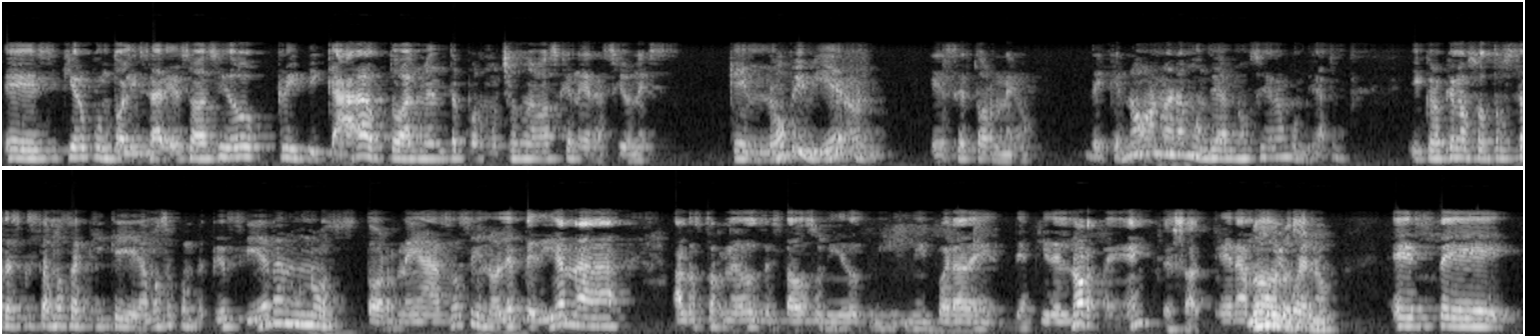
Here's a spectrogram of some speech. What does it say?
eh, si quiero puntualizar eso, ha sido criticada actualmente por muchas nuevas generaciones que no vivieron ese torneo. De que no, no era mundial, no, sí era mundial. Y creo que nosotros tres que estamos aquí, que llegamos a competir, sí eran unos torneazos y no le pedían nada a los torneos de Estados Unidos ni, ni fuera de, de aquí del norte, ¿eh? Exacto. Era No, muy no, bueno. Este,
